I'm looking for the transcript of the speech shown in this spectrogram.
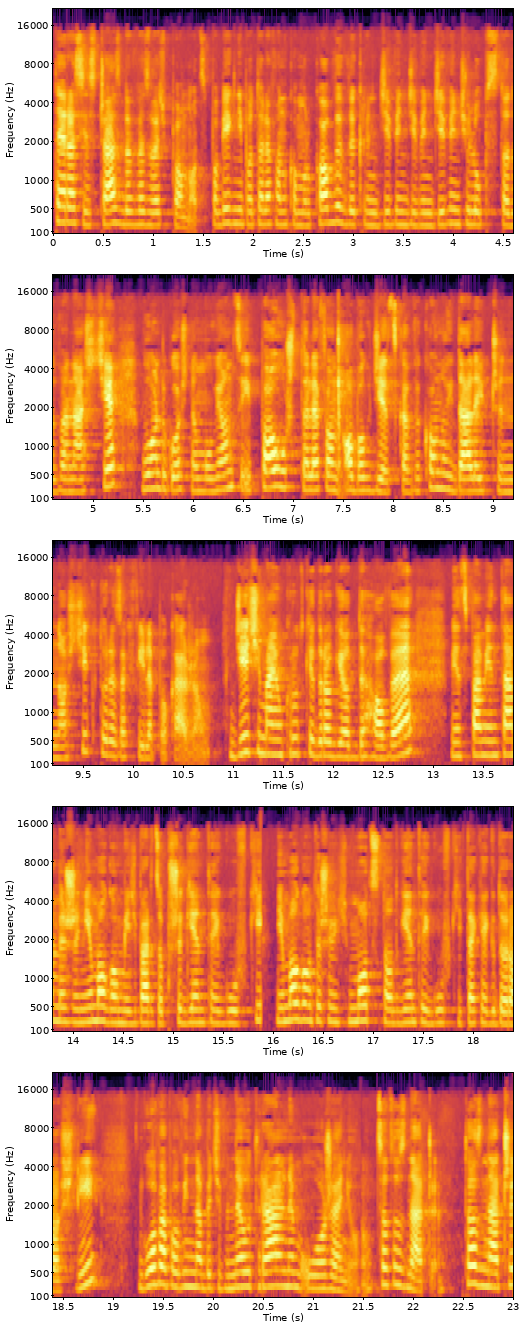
Teraz jest czas, by wezwać pomoc. Pobiegnij po telefon komórkowy, wykręć 999 lub 112, włącz głośno mówiący i połóż telefon obok dziecka. Wykonuj dalej czynności, które za chwilę pokażę. Dzieci mają krótkie drogi oddechowe, więc pamiętamy, że nie mogą mieć bardzo przygiętej główki. Nie mogą też mieć mocno odgiętej główki, tak jak dorośli. Głowa powinna być w neutralnym ułożeniu. Co to znaczy? To znaczy,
